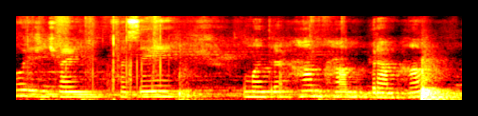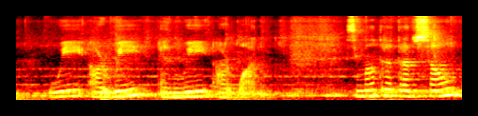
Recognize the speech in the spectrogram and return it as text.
Hoje a gente vai fazer o mantra Ham Ham Brahm Ham. We are we and we are one. Esse mantra, a tradução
